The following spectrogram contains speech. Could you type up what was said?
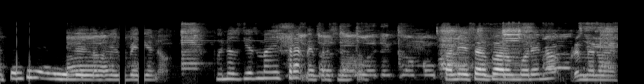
14 de abril del 2021. Buenos días, maestra. Me presento. Vanessa Alfaro Moreno, primero de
